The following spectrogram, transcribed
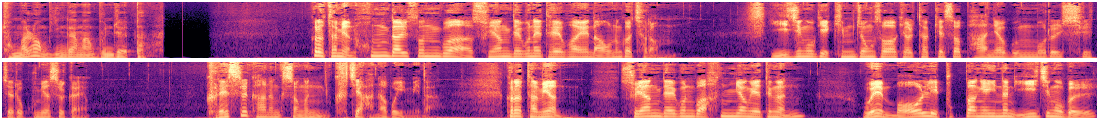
정말로 민감한 문제였다. 그렇다면 홍달손과 수양대군의 대화에 나오는 것처럼 이징옥이 김종서와 결탁해서 반역 음모를 실제로 꾸몄을까요? 그랬을 가능성은 크지 않아 보입니다. 그렇다면 수양대군과 한명회 등은 왜 멀리 북방에 있는 이징옥을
